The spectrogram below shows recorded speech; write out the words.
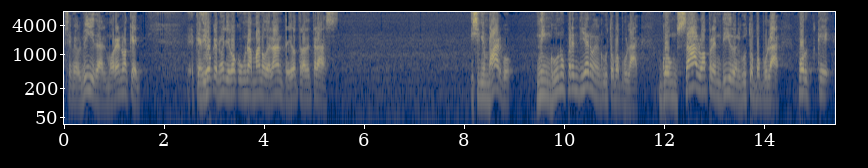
se me olvida, el moreno aquel, que dijo que no llegó con una mano delante y otra detrás. Y sin embargo, ninguno prendieron en el gusto popular. Gonzalo ha aprendido en el gusto popular porque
